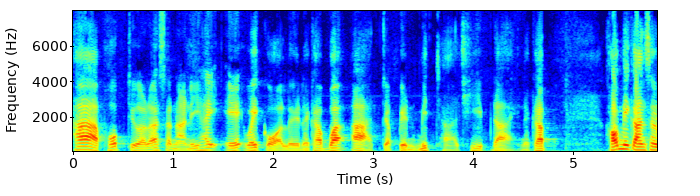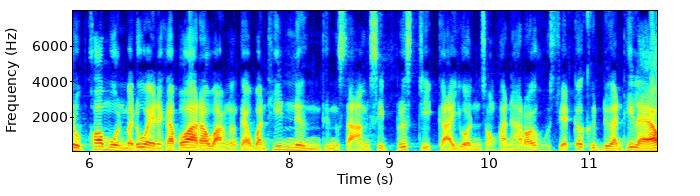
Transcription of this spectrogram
ถ้าพบเจอลักษณะนี้ให้เอะไว้ก่อนเลยนะครับว่าอาจจะเป็นมิจฉาชีพได้นะครับ เขามีการสรุปข้อมูลมาด้วยนะครับ ว่าระหว่างตั้งแต่วันที่ 1 ถึง 30 พฤศจิกายน 2567 ก็คือเดือนที่แล้ว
